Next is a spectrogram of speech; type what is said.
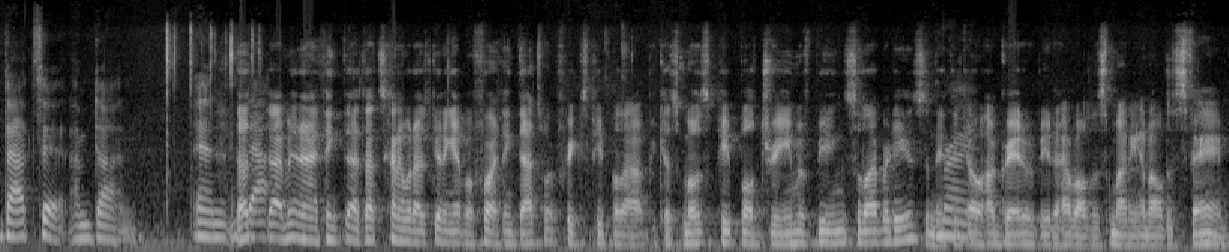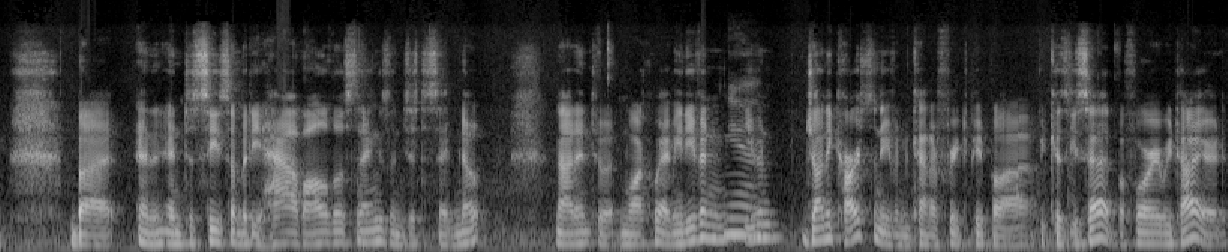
That's it. I'm done. And That's, that, I mean, I think that that's kind of what I was getting at before. I think that's what freaks people out because most people dream of being celebrities and they Right. think, oh, how great it would be to have all this money and all this fame. But, and, and to see somebody have all of those things and just to say, nope, not into it and walk away. I mean, even, Yeah. even Johnny Carson even kind of freaked people out because he said before he retired,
